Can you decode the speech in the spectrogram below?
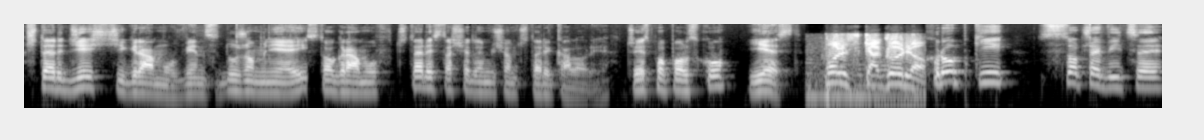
40 gramów, więc dużo mniej. 100 gramów, 474 kalorie. Czy jest po polsku? Jest. Polska góro! Chrupki z soczewicy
